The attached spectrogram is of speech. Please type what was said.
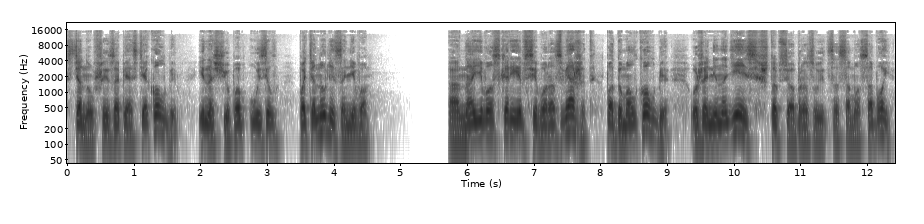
стянувшей запястье Колби, и, нащупав узел, потянули за него. «Она его, скорее всего, развяжет», — подумал Колби, уже не надеясь, что все образуется само собой.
